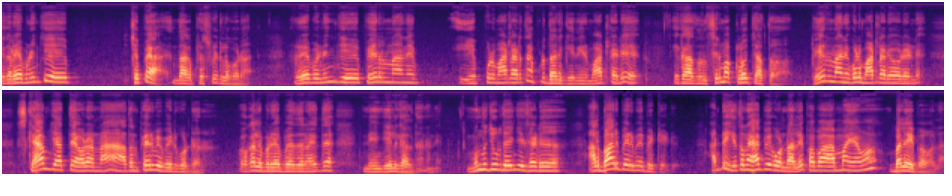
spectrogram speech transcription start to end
ఇక రేపు నుంచి చెప్పా ఇందాక ప్రెస్ మీట్లో కూడా. రేపటి నుంచి పేరు నాని ఎప్పుడు మాట్లాడితే అప్పుడు దానికి నేను మాట్లాడి ఇక అతను సినిమా క్లోజ్ చేస్తాం. పేరు నాని కూడా మాట్లాడేవాడండి. స్కామ్ చేస్తే ఎవడన్నా అతని పేరు మీద పెట్టుకుంటారు. ఒకళ్ళు ఇప్పుడు రేపు ఏదైనా అయితే నేను జైలుకి వెళ్తానని. ముందు చూపుతో ఏం చేశాడు? వాళ్ళ భార్య పేరు మీద పెట్టాడు. అంటే ఇతను హ్యాపీగా ఉండాలి. పాప ఆ అమ్మాయి ఏమో బలి అయిపోవాలి?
